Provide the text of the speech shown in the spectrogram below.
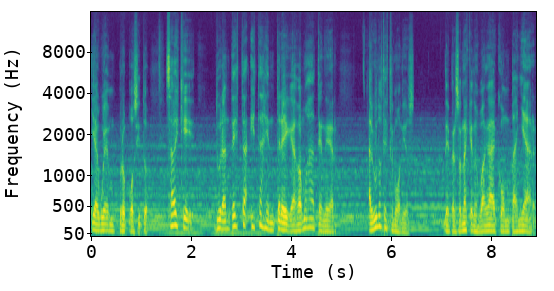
y al buen propósito. Sabes que durante esta, estas entregas vamos a tener algunos testimonios de personas que nos van a acompañar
